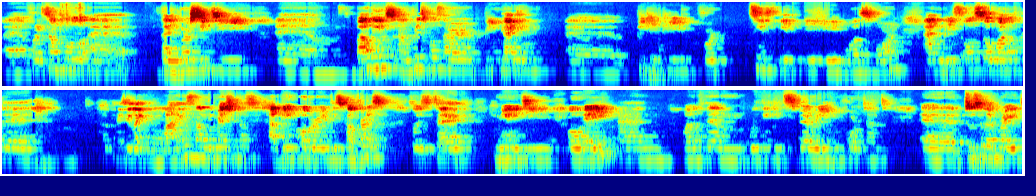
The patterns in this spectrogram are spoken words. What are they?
Uh, for example, uh, diversity, um, values and principles are being guiding PKP for since it, it was born, and it's also one of the like lines and dimensions that have been covered in this conference. So it's tech, community, OA, and one of them we think it's very important uh, to celebrate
